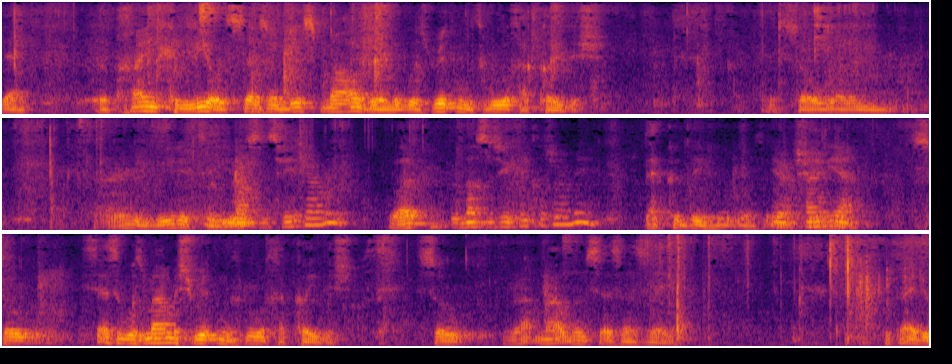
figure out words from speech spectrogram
that Reb Chaim Kamil says on this Malbim it was written with Ruach HaKodesh. So um, let me read it to you. What? That could be who it was. Yeah, kind of, yeah. So he says it was mamish written with Ruach HaKodesh. So Malbim says Azay. I try to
